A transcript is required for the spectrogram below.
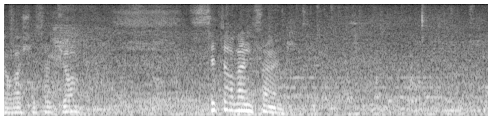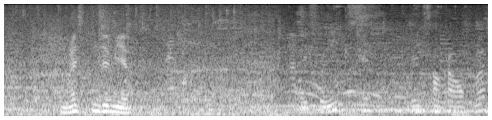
On va chez Saturn. 7h25. Il me reste une demi-heure. iPhone X, 1149.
